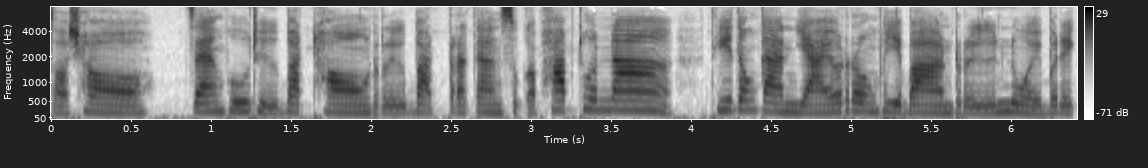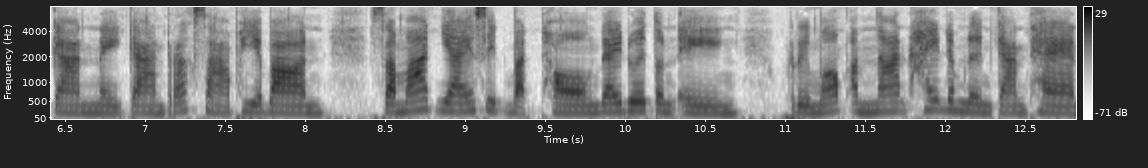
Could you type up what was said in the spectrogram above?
สช แจ้งผู้ถือบัตรทองหรือบัตรประกันสุขภาพทั่วหน้า ที่ต้องการย้ายโรงพยาบาลหรือหน่วยบริการในการรักษาพยาบาล สามารถย้ายสิทธิ์บัตรทองได้ด้วยตนเอง หรือมอบอำนาจให้ดำเนินการแทน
